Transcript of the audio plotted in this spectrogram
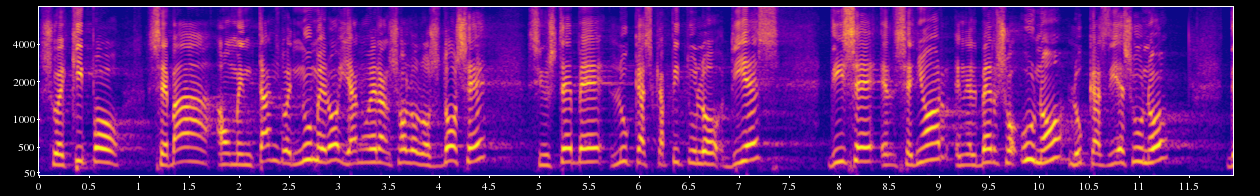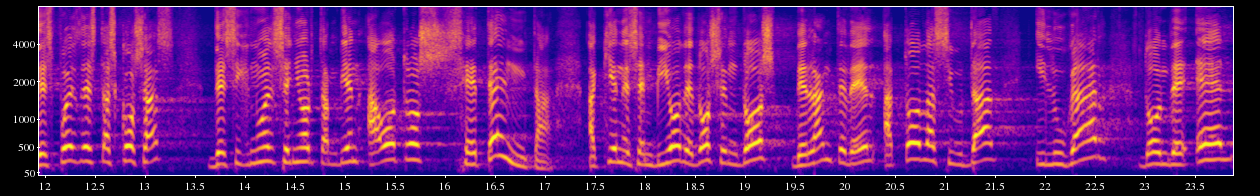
su equipo se va aumentando en número, ya no eran solo los doce. Si usted ve Lucas capítulo 10, dice el Señor en el verso 1, Lucas 10, 1, después de estas cosas, designó el Señor también a otros setenta, a quienes envió de dos en dos delante de él a toda ciudad y lugar donde él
